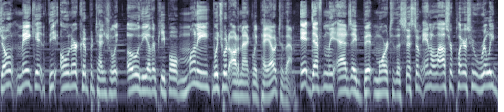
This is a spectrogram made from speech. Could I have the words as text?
don't make it, the owner could potentially owe the other people money, which would automatically pay out to them. It definitely adds a bit more to the system and allows for players who really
